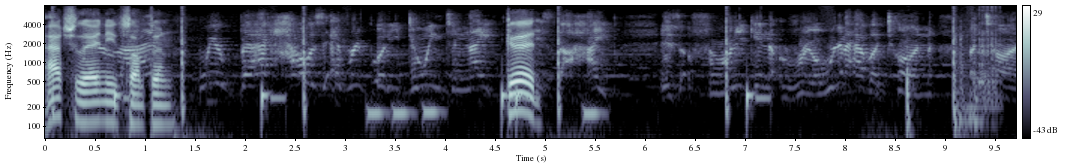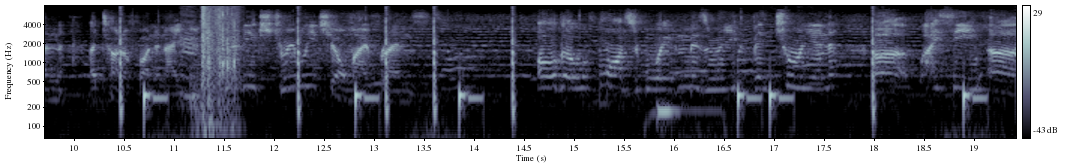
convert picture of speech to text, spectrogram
Actually, I need something. Good. The hype is freaking real. We're gonna have a ton, a ton, a ton of fun tonight. It's gonna be extremely chill, my friends. Although Monster Boy, Misery, Venturian, uh, I see. Uh,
